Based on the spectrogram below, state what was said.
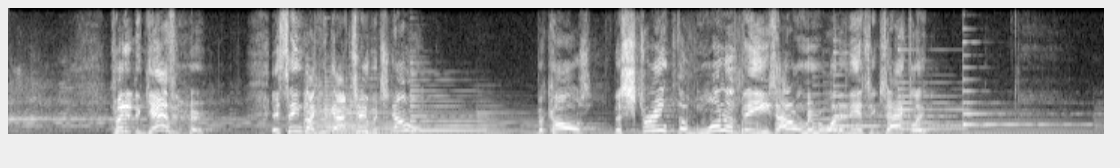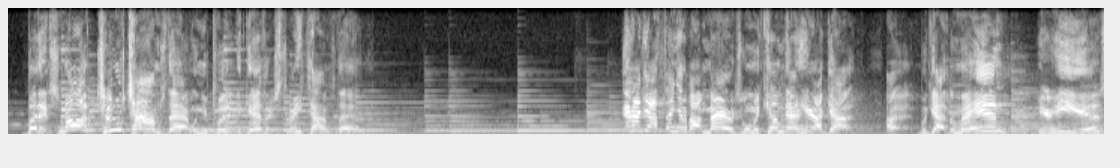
Put it together. It seems like you got two, but you don't. Because the strength of one of these, I don't remember what it is exactly, but it's not two times that when you put it together, it's three times that. Got thinking about marriage. When we come down here, I got I, we got the man, here he is,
